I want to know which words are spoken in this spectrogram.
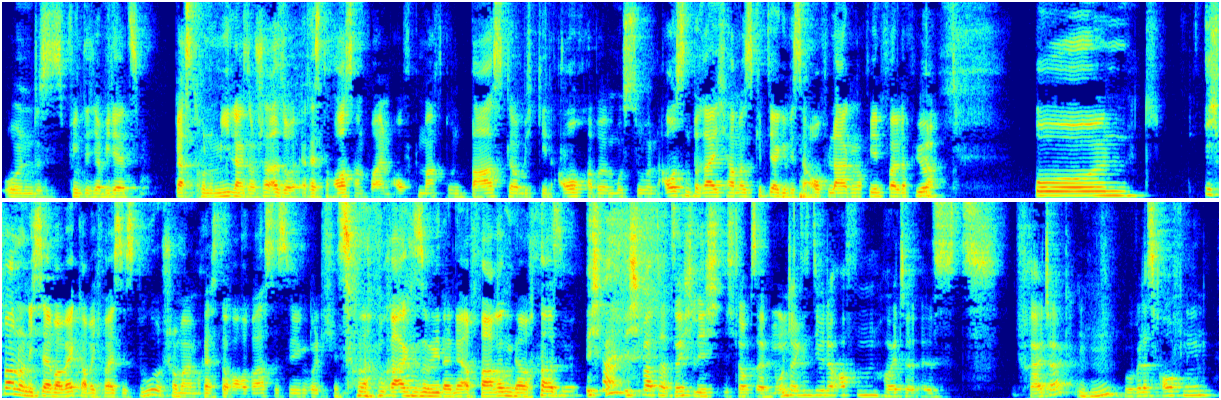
und es findet ja wieder jetzt Gastronomie langsam statt. Also Restaurants haben vor allem aufgemacht und Bars, glaube ich, gehen auch, aber muss so einen Außenbereich haben. Also es gibt ja gewisse Auflagen auf jeden Fall dafür. Ja. Und ich war noch nicht selber weg, aber ich weiß, dass du schon mal im Restaurant warst, deswegen wollte ich jetzt mal fragen, so wie deine Erfahrung da war. So. Ich war, ich war tatsächlich, ich glaube, seit Montag sind die wieder offen. Heute ist Freitag, mhm. wo wir das aufnehmen.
